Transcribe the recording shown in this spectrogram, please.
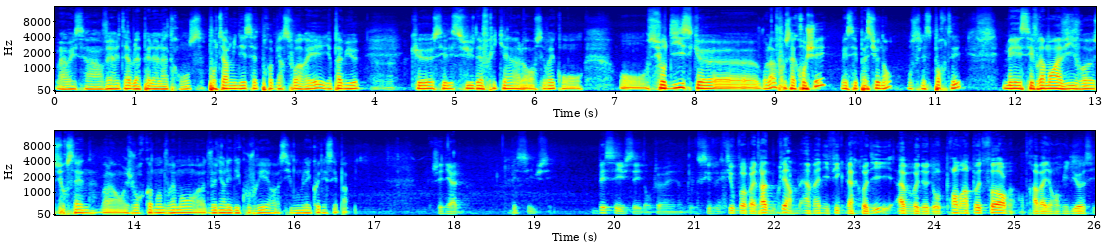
Bah oui, c'est un véritable appel à la transe. Pour terminer cette première soirée, il n'y a pas mieux que ces Sud-Africains. Alors c'est vrai qu'on on- sur disque, euh, voilà, faut s'accrocher, mais c'est passionnant, on se laisse porter. Mais c'est vraiment à vivre sur scène. Voilà, je vous recommande vraiment euh, de venir les découvrir euh, si vous ne les connaissez pas. Génial. BCUC. BCUC. Donc, euh, ce qui vous permettra de boucler un, magnifique mercredi, à de, de prendre un peu de forme en travaillant en milieu, si,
